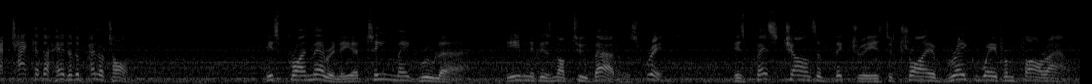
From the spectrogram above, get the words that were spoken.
Attack at the head of the peloton. It's primarily a teammate ruler, even if he's not too bad on a sprint. His best chance of victory is to try a breakaway from far out.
